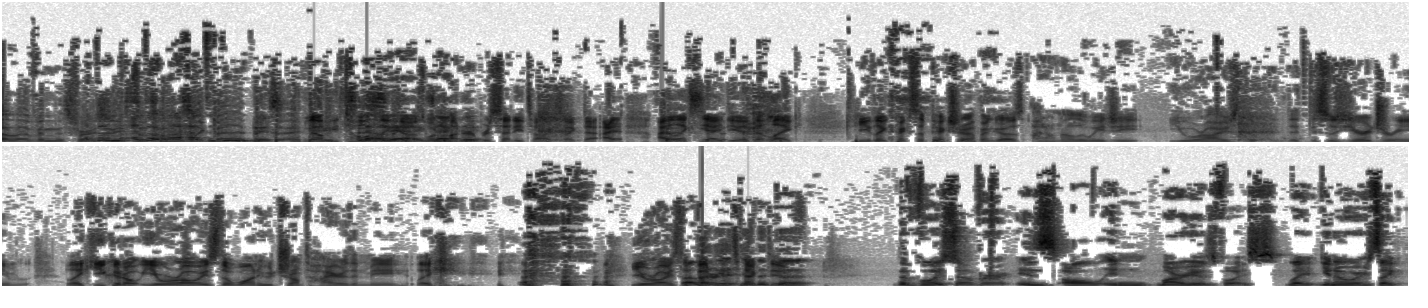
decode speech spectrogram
I love in this I version don't, he I still don't know talks how like to do that. this. No, he totally No, yeah, does. One hundred percent, he talks like that. I I like the idea that like he like picks the picture up and goes, "I don't know, Luigi. You were always the, this was your dream. Like you could, you were always the one who jumped higher than me. Like you were always the I like better the idea detective." The, the voiceover is all in Mario's voice, like you know, where he's like,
